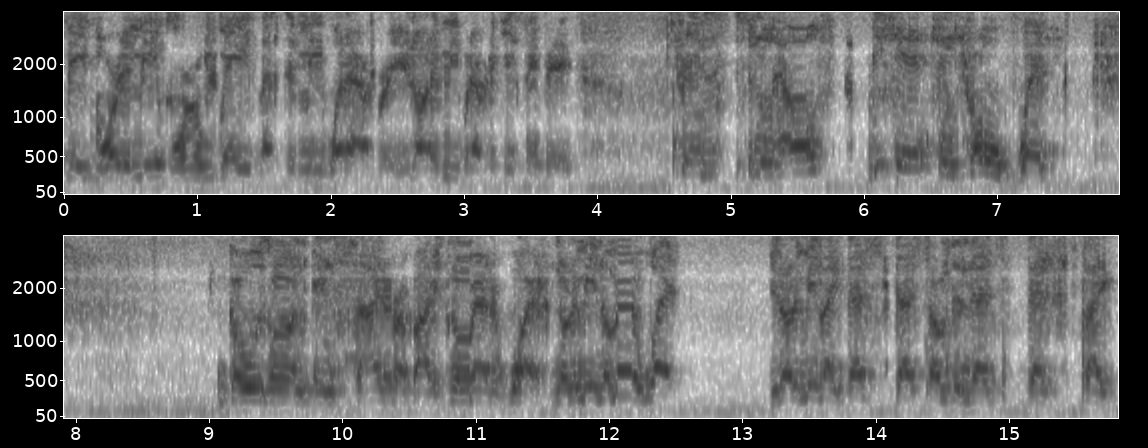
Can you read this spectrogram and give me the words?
made more than me or who made less than me, whatever. You know what I mean? Whatever the case may be. Transitional health, we can't control what goes on inside of our bodies, no matter what. You know what I mean? No matter what you know what I mean? Like that's that's something that's that's like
